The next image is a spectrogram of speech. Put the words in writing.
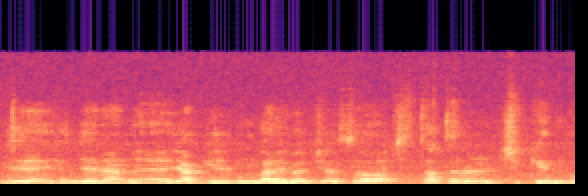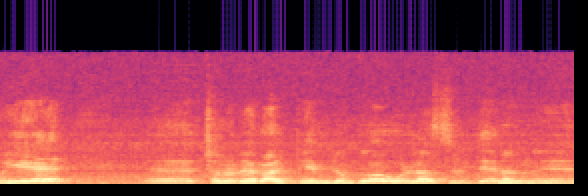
Okay. 예, 현재는 에, 약 1분간에 걸쳐서 스타트를 시킨 후에 1500rpm 정도가 올랐을 때는 에,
